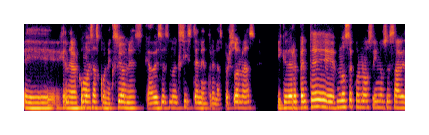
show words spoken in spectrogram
eh, generar como esas conexiones que a veces no existen entre las personas y que de repente no se conoce y no se sabe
